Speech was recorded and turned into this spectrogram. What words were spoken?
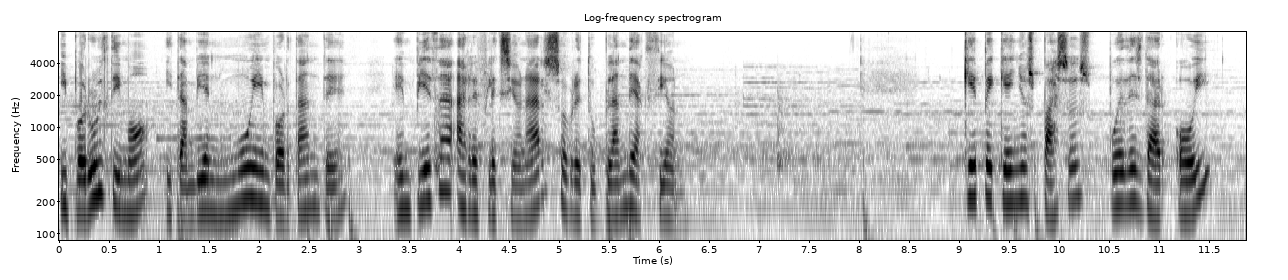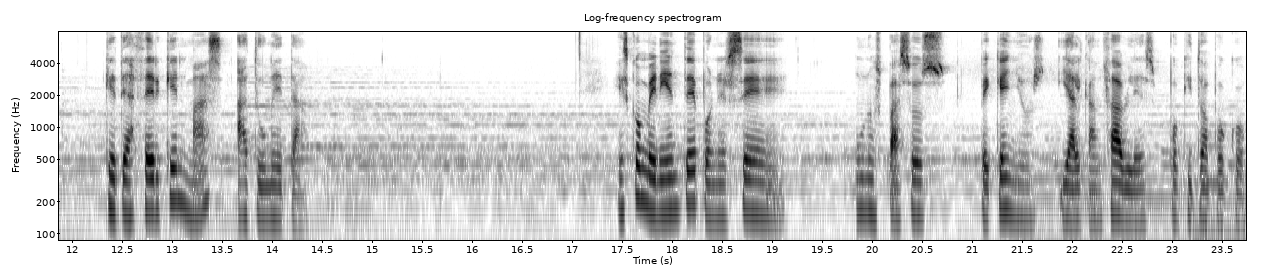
Y por último, y también muy importante, empieza a reflexionar sobre tu plan de acción. ¿Qué pequeños pasos puedes dar hoy que te acerquen más a tu meta? Es conveniente ponerse unos pasos pequeños y alcanzables poquito a poco.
